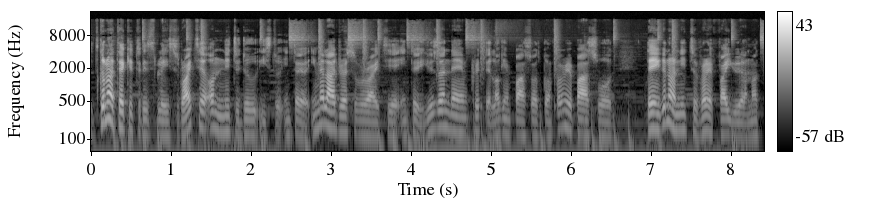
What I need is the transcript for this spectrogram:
it's gonna take you to this place. Right here all you need to do is to enter your email address over right here, enter your username, create a login password, confirm your password then you're gonna need to verify you are not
